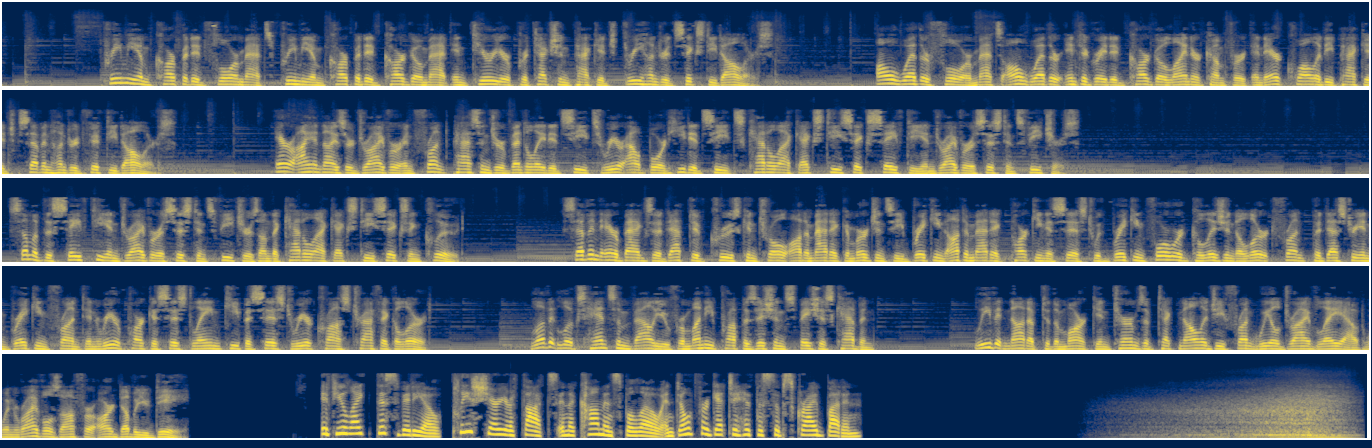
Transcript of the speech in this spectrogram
Premium carpeted floor mats premium carpeted cargo mat interior protection package, $360. All-weather floor mats all-weather integrated cargo liner comfort and air quality package, $750. Air ionizer driver and front passenger ventilated seats rear outboard heated seats Cadillac XT6 safety and driver assistance features. Some of the safety and driver assistance features on the Cadillac XT6 include 7 airbags adaptive cruise control automatic emergency braking automatic parking assist with braking forward collision alert front pedestrian braking front and rear park assist lane keep assist rear cross traffic alert Love it looks handsome value for money proposition spacious cabin. Leave it not up to the mark in terms of technology front-wheel drive layout when rivals offer RWD. If you liked this video, please share your thoughts in the comments below and don't forget to hit the subscribe button.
